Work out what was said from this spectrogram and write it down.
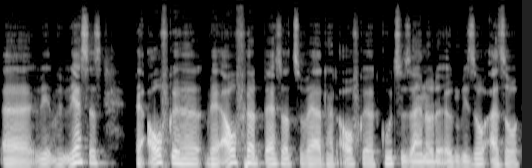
Äh, wie, wie heißt es? Wer, aufgehört, wer aufhört, besser zu werden, hat aufgehört, gut zu sein oder irgendwie so. Also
